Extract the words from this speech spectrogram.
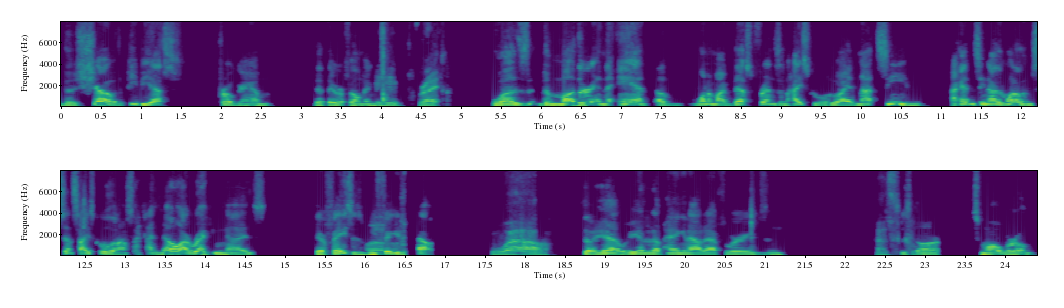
the show, the PBS program that they were filming, Mhm. Right. was the mother and the aunt of one of my best friends in high school who I had not seen. I hadn't seen either one of them since high school, and I was like, I know, I recognize their faces. We figured it out. Wow. So yeah, we ended up hanging out afterwards, and That's it was cool. our small world.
